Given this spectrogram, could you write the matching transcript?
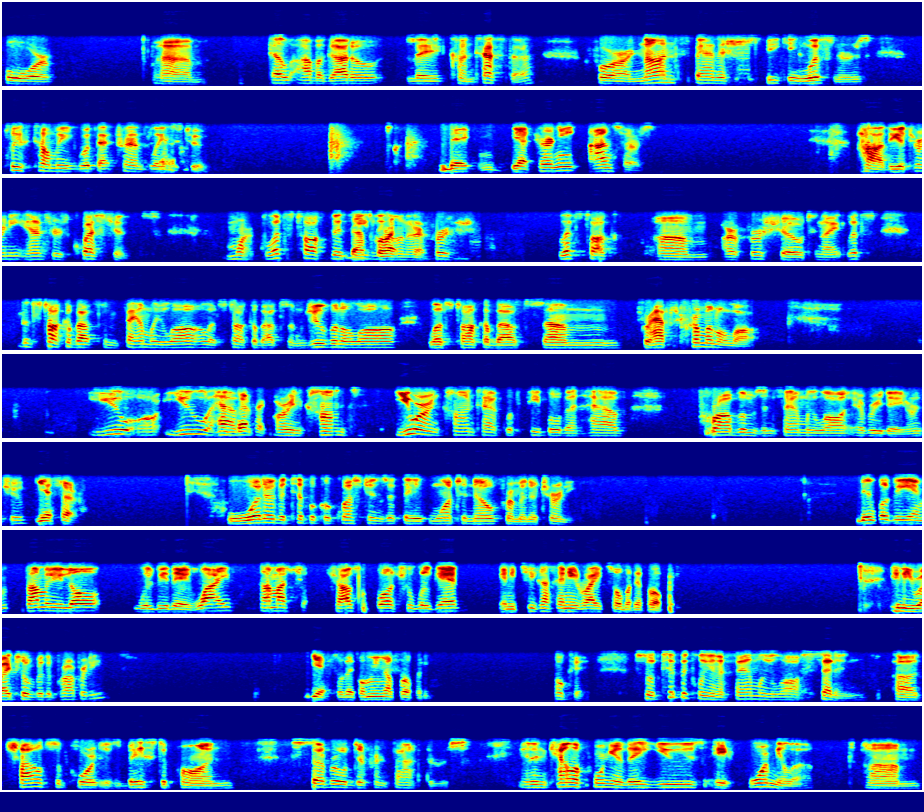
for um, El Abogado Le Contesta. For our non Spanish speaking listeners, please tell me what that translates to. The, the attorney answers The attorney answers questions. Mark, let's talk this That's evening correct, on our sir. first. Let's talk um, our first show tonight. Let's let's talk about some family law. Let's talk about some juvenile law. Let's talk about some perhaps criminal law. You are you have Perfect. are in con you are in contact with people that have problems in family law every day, aren't you? Yes, sir. What are the typical questions that they want to know from an attorney? There will be in family law will be the wife, how much child support she will get, and if she has any rights over the property. Any rights over the property? Yes, so the communal property. Okay. So typically in a family law setting, uh, child support is based upon several different factors. And in California, they use a formula um,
